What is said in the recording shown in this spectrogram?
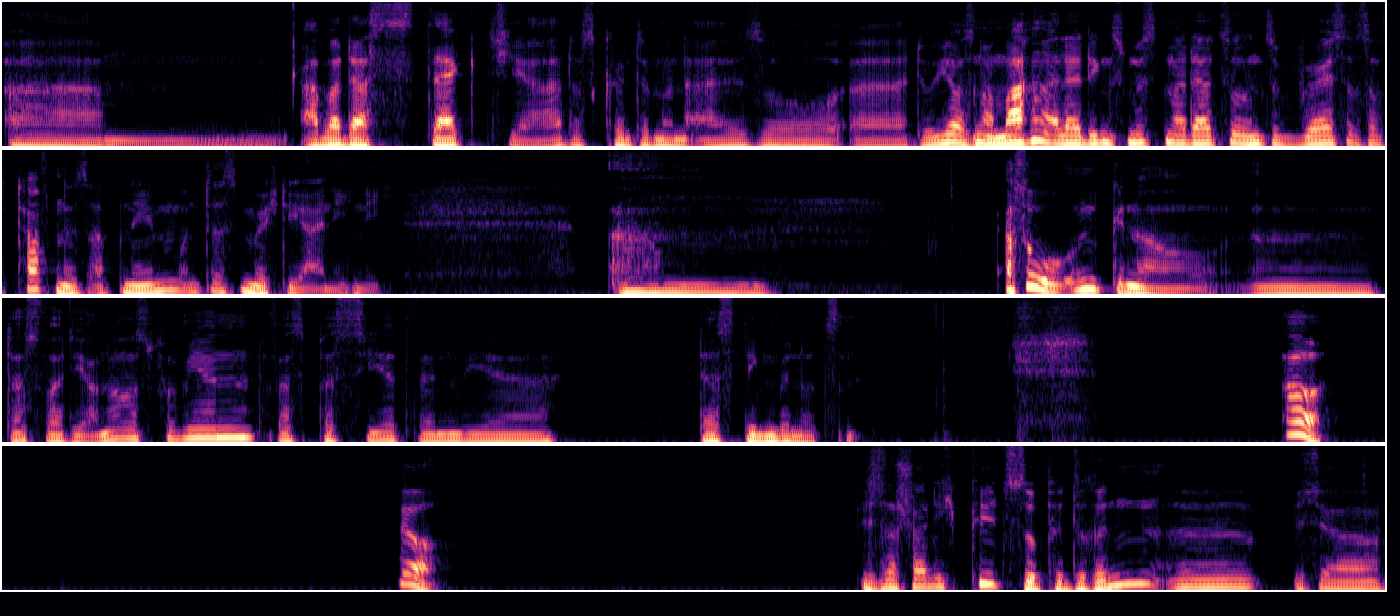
Ähm, aber das stackt ja, das könnte man also äh, durchaus noch machen. Allerdings müssten wir dazu unsere Braces of Toughness abnehmen und das möchte ich eigentlich nicht. Ähm, achso, und genau, äh, das wollte ich auch noch ausprobieren. Was passiert, wenn wir das Ding benutzen? Oh. Ja. Ist wahrscheinlich Pilzsuppe drin. Äh, ist ja,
